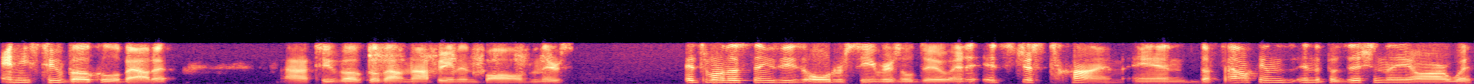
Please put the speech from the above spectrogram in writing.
and he's too vocal about it. Uh, too vocal about not being involved. And there's it's one of those things these old receivers will do, and it's just time. And the Falcons, in the position they are, with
